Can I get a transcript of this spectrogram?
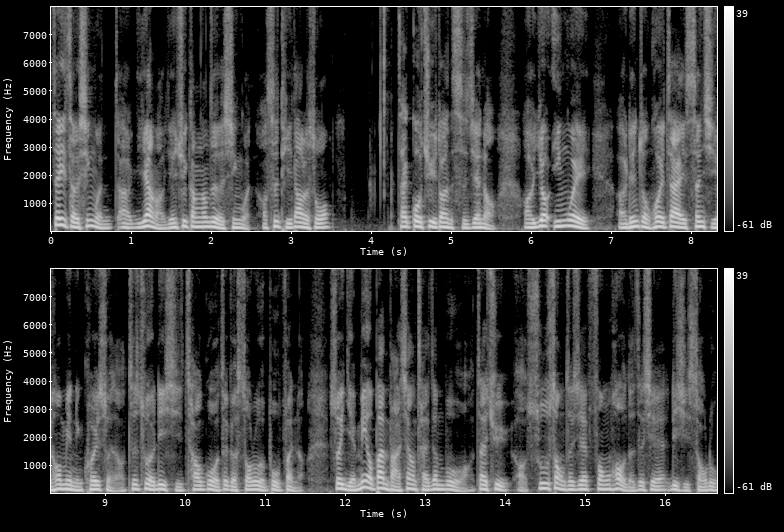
这一则新闻啊，一样啊，延续刚刚这个新闻，哦，是提到了说，在过去一段时间哦，呃，又因为。呃，联总会在升息后面临亏损哦，支出的利息超过这个收入的部分了，所以也没有办法向财政部哦再去哦输送这些丰厚的这些利息收入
